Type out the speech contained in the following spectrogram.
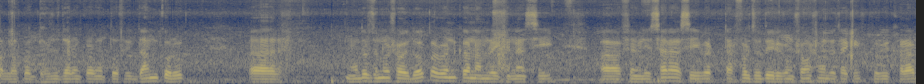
আল্লাহ পাক ধৈর্য ধারণ করার মতো দান করুক। আর আমাদের জন্য সবাই দোয়া করবেন, কারণ আমরা এখানে আছি। ফ্যামিলি ছাড়া আছি বাট তারপর যদি এরকম সমস্যার মধ্যে থাকি, খুবই খারাপ।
